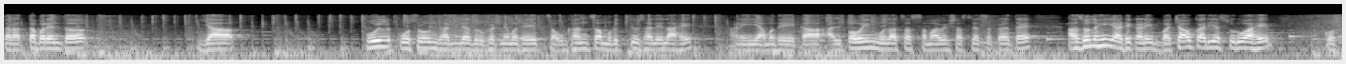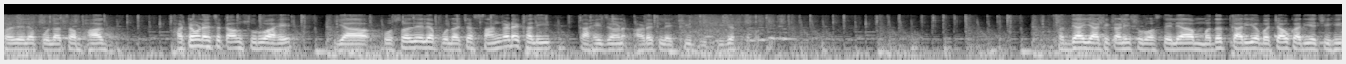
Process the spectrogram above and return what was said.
तर आत्तापर्यंत या पूल कोसळून झालेल्या दुर्घटनेमध्ये चौघांचा मृत्यू झालेला आहे आणि यामध्ये एका अल्पवयीन मुलाचा समावेश असल्याचं कळतंय. अजूनही या ठिकाणी बचाव कार्य सुरू आहे. कोसळलेल्या पुलाचा भाग हटवण्याचं काम सुरू आहे. या कोसळलेल्या पुलाच्या सांगाड्याखाली काही जण अडकल्याची भीती व्यक्त होते. सध्या या ठिकाणी सुरू असलेल्या मदत कार्य बचाव कार्याची ही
